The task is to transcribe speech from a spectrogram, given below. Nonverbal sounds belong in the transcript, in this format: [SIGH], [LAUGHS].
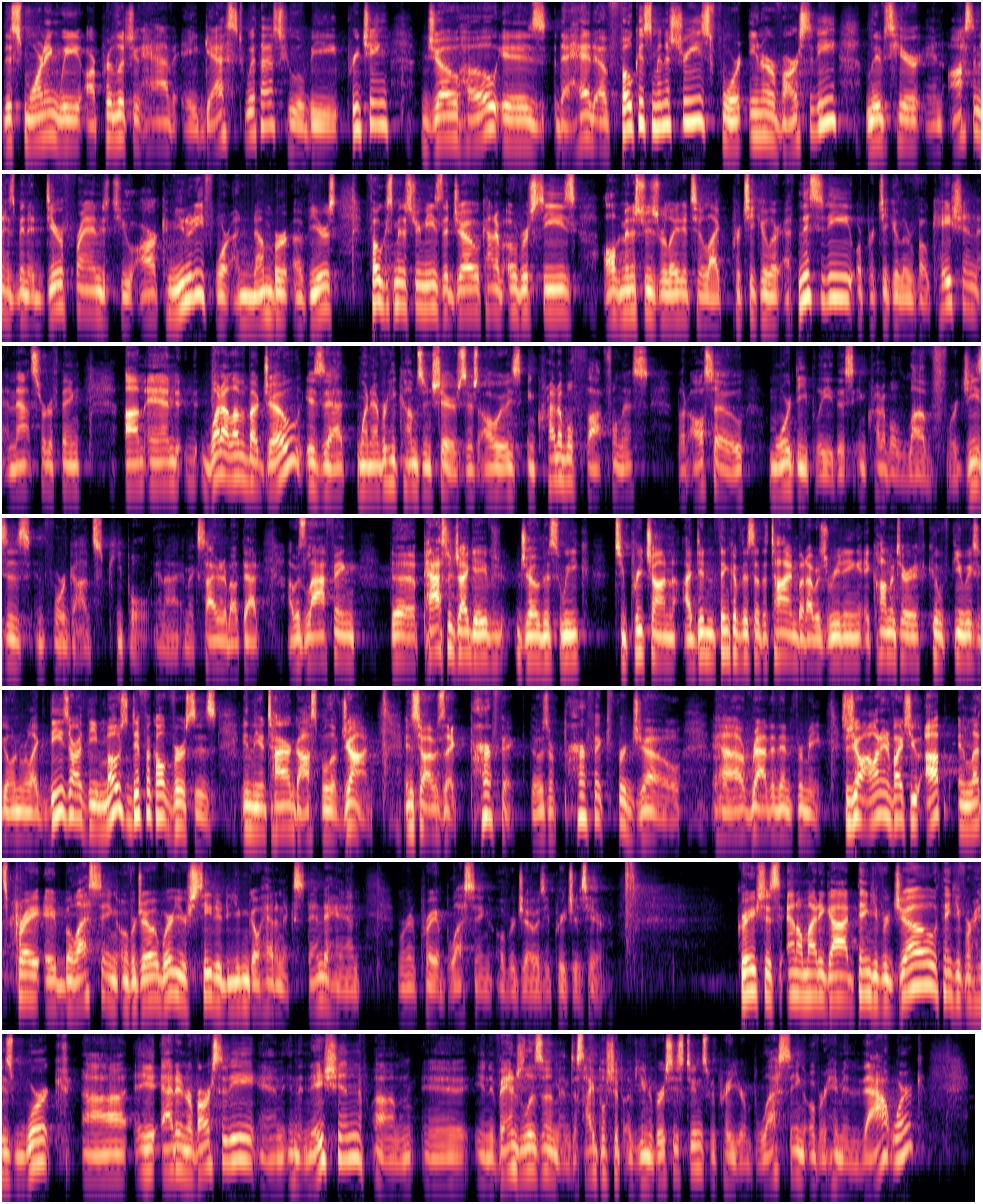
This morning, we are privileged to have a guest with us who will be preaching. Joe Ho is the head of Focus Ministries for InterVarsity, lives here in Austin, has been a dear friend to our community for a number of years. Focus Ministry means that Joe kind of oversees all the ministries related to like particular ethnicity or particular vocation and that sort of thing. Um, and what I love about Joe is that whenever he comes and shares, there's always incredible thoughtfulness but also more deeply this incredible love for Jesus and for God's people. And I'm excited about that. I was laughing. The passage I gave Joe this week to preach on, I didn't think of this at the time, but I was reading a commentary a few weeks ago and we're like, these are the most difficult verses in the entire Gospel of John. And so I was like, perfect. Those are perfect for Joe uh, rather than for me. So, Joe, I want to invite you up and let's pray a blessing over Joe. Where you're seated, you can go ahead and extend a hand. We're going to pray a blessing over Joe as he preaches here. Gracious and Almighty God, thank you for Joe. Thank you for his work uh, at InterVarsity and in the nation um, in evangelism and discipleship of university students. We pray your blessing over him in that work.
